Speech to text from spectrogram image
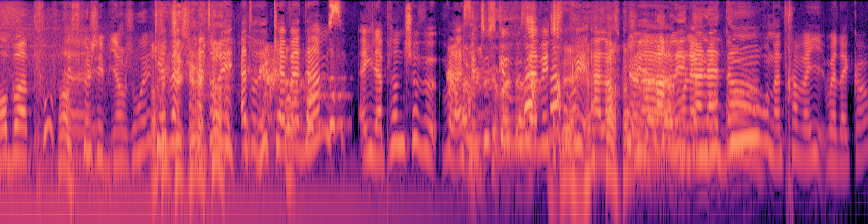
Oh bah, pouf, est-ce que j'ai bien joué? Attendez, attendez, Kev Adams, il a plein de cheveux. Voilà, Ah c'est oui, tout ce que vous avez trouvé. Alors que J'ai euh, parlé d'Aladin. on a travaillé. Ouais, d'accord.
